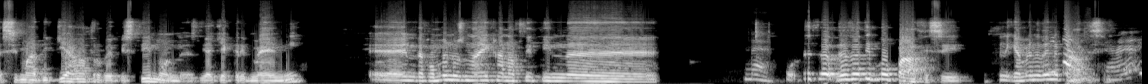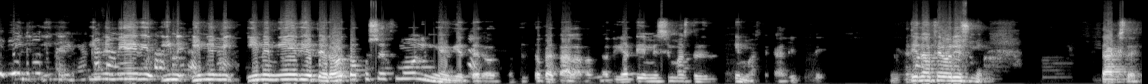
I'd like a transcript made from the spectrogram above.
σημαντικοί άνθρωποι, επιστήμονες, διακεκριμένοι, ενδεχομένως να είχαν αυτή την... Ναι. Δεν, θα, δεν θα την πω πάθηση, για μένα δεν είναι πάθηση. Είναι μια ιδιαιτερότητα όπως έχουμε όλοι μια ιδιαιτερότητα. Δεν το κατάλαβα. Δηλαδή, γιατί εμείς είμαστε, είμαστε καλύτεροι. Γιατί να θεωρήσουμε. Κοιτάξτε,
